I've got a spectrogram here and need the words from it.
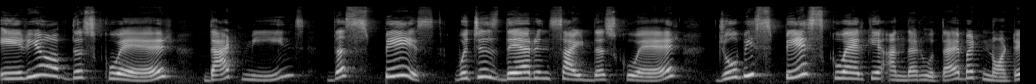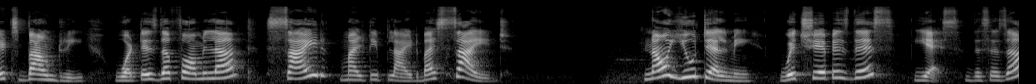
area of the square, that means the space which is there inside the square, जो भी स्पेस स्क्वायर के अंदर होता है बट नॉट इट्स बाउंड्री वट इज द फॉर्मूला साइड मल्टीप्लाइड बाय साइड Now you tell me, which shape is this? Yes, this is a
